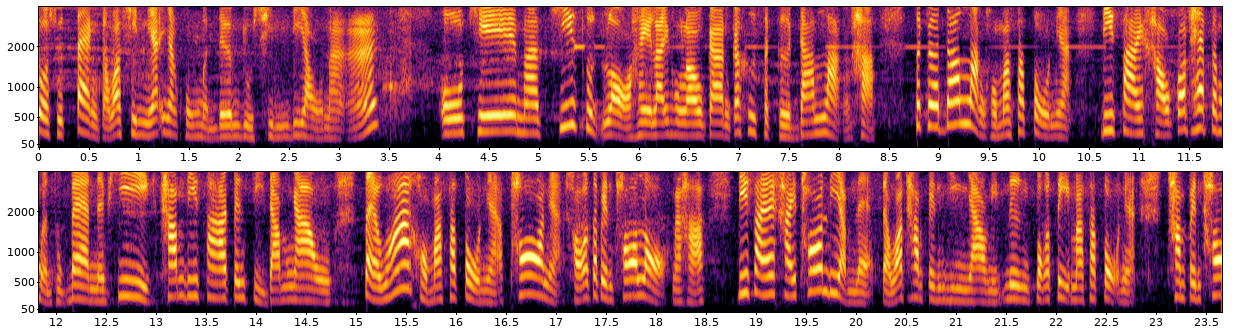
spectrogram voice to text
ตัวชุดแต่งแต่ว่าชิ้นนี้ยังคงเหมือนเดิมอยู่ชิ้นเดียวนะ โอเคมาที่สุดหล่อไฮไลท์ของเรากันก็คือสเกิร์ตด้านหลังค่ะ สเกิร์ตด้านหลังของมาสโตเนี่ยดีไซน์เขาก็แทบจะเหมือนทุกแบรนด์นะพี่ทำดีไซน์เป็นสีดำเงา แต่ว่าของมาสโตเนี่ยท่อเนี่ยเขาก็จะเป็นท่อหลอกนะคะ ดีไซน์คล้ายท่อเหลี่ยมแหละ แต่ว่าทำเป็นยิงยาวนิดนึง ปกติมาสโตเนี่ยทำเป็นท่อ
